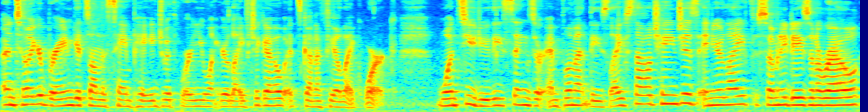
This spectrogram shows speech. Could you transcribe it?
Until your brain gets on the same page with where you want your life to go, it's gonna feel like work. Once you do these things or implement these lifestyle changes in your life so many days in a row,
